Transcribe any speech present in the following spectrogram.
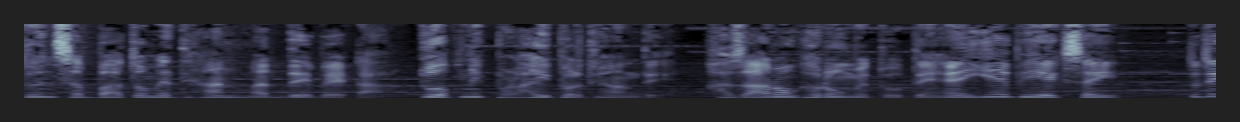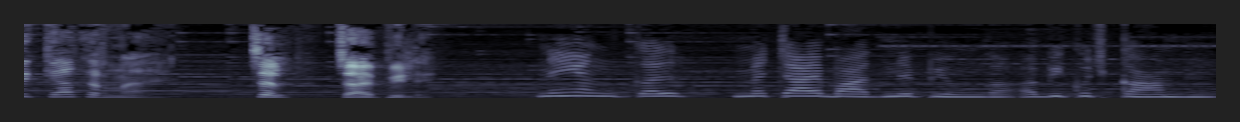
तू इन सब बातों में ध्यान मत दे बेटा। तू अपनी पढ़ाई पर ध्यान दे। हज़ारों घरों में तोते हैं ये भी एक सही। तुझे क्या करना है? चल चाय पी ले। नहीं अंकल मैं चाय बाद में पीऊँगा। अभी कुछ काम है।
